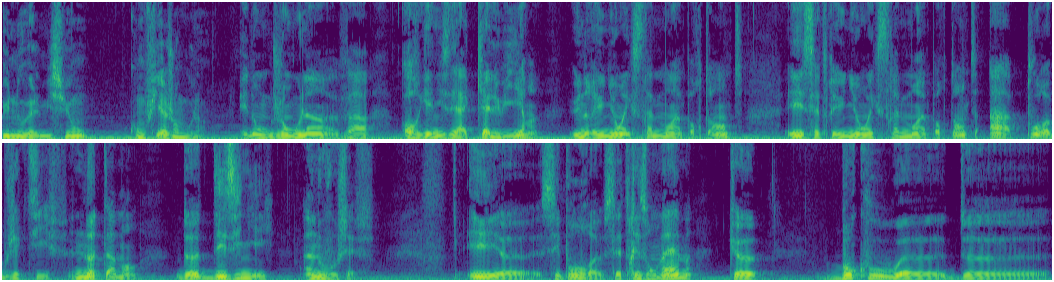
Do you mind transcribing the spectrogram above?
une nouvelle mission confiée à Jean Moulin. Et donc Jean Moulin va organiser à Caluire une réunion extrêmement importante. Et cette réunion extrêmement importante a pour objectif notamment de désigner un nouveau chef. Et euh, c'est pour cette raison même que beaucoup euh, de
